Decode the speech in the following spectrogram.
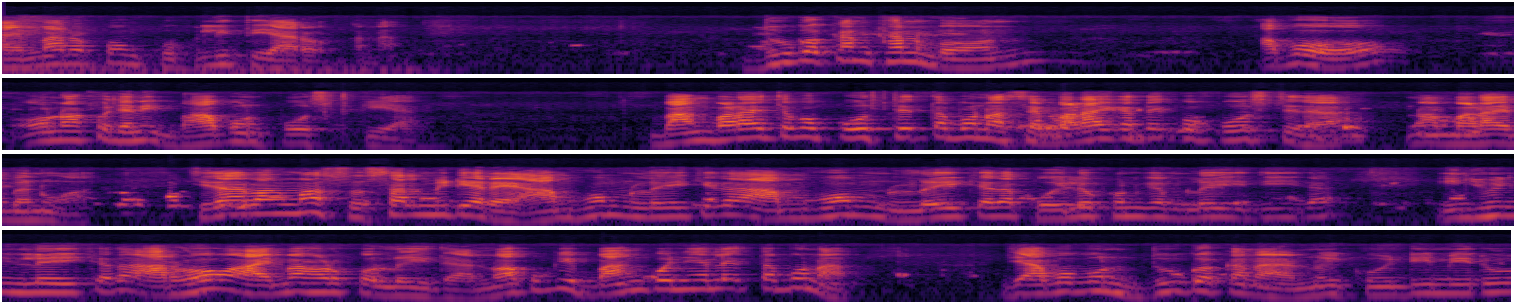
ᱟᱭᱢᱟ ᱨᱚᱠᱚᱢ ᱠᱩᱠᱞᱤ ᱛᱮᱭᱟᱨᱚᱜ ᱠᱟᱱᱟ ᱫᱩᱠ ᱟᱠᱟᱱ ᱠᱷᱟᱱ ᱵᱚᱱ ᱟᱵᱚ ᱚᱱᱟ ᱠᱚ ᱡᱟᱹᱱᱤᱡ ᱵᱟᱵᱚᱱ ᱯᱳᱥᱴ ᱠᱮᱭᱟ ᱵᱟᱝ ᱵᱟᱲᱟᱭ ᱛᱮᱠᱚ ᱯᱳᱥᱴ ᱮᱫ ᱛᱟᱵᱚᱱᱟ ᱥᱮ ᱵᱟᱲᱟᱭ ᱠᱟᱛᱮ ᱠᱚ ᱯᱳᱥᱴ ᱮᱫᱟ ᱚᱱᱟ ᱵᱟᱲᱟᱭ ᱵᱟᱹᱱᱩᱜᱼᱟ ᱪᱮᱫᱟᱜ ᱵᱟᱝᱢᱟ ᱥᱳᱥᱟᱞ ᱢᱤᱰᱤᱭᱟ ᱨᱮ ᱟᱢ ᱦᱚᱢ ᱞᱟᱹᱭ ᱠᱮᱫᱟ ᱟᱢ ᱦᱚᱢ ᱞᱟᱹᱭ ᱠᱮᱫᱟ ᱯᱳᱭᱞᱳ ᱠᱷᱚᱱ ᱜᱮᱢ ᱞᱟᱹᱭ ᱤᱫᱤᱭᱮᱫᱟ ᱤᱧ ᱦᱚᱧ ᱞᱟᱹᱭ ᱠᱮᱫᱟ ᱟᱨᱦᱚᱸ ᱟᱭᱢᱟ ᱦᱚᱲ ᱠᱚ ᱞᱟᱹᱭᱫᱟ ᱱᱚᱣᱟ ᱠᱚᱜᱮ ᱵᱟᱝ ᱠᱚ ᱧᱮᱞᱮᱫ ᱛᱟᱵᱚᱱᱟ ᱡᱮ ᱟᱵᱚ ᱵᱚᱱ ᱫᱩᱠ ᱟᱠᱟᱱᱟ ᱱᱩᱭ ᱠᱩᱸᱭᱰᱤ ᱢᱤᱨᱩ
